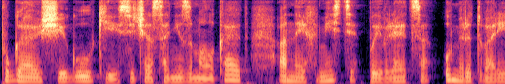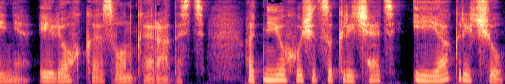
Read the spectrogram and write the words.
Пугающие гулки, сейчас они замолкают, а на их месте появляется умиротворение и легкая звонкая радость. От нее хочется кричать, и я кричу,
